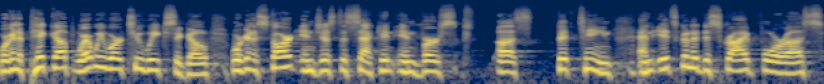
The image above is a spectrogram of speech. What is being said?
We're going to pick up where we were two weeks ago. We're going to start in just a second in verse uh, 15, and it's going to describe for us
